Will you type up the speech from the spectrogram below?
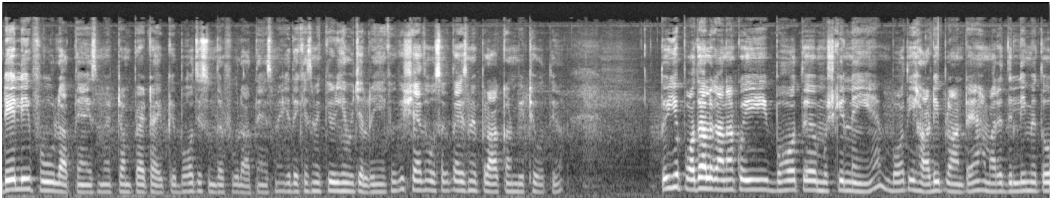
डेली फूल आते हैं इसमें, टम्पे टाइप के, बहुत ही सुंदर फूल आते हैं इसमें। ये देखिए, इसमें कीड़ियाँ भी चल रही हैं, क्योंकि शायद हो सकता है इसमें परागकण मीठे होते हैं। तो ये पौधा लगाना कोई बहुत मुश्किल नहीं है, बहुत ही हार्डी प्लांट है। हमारे दिल्ली में तो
